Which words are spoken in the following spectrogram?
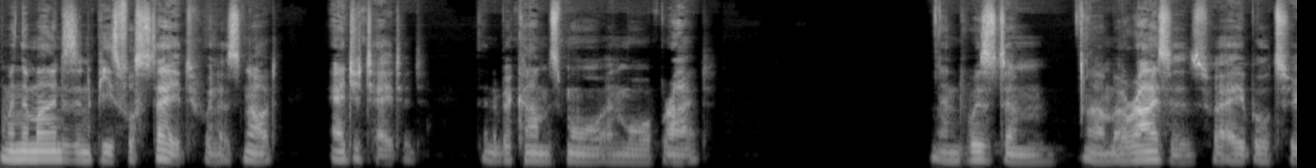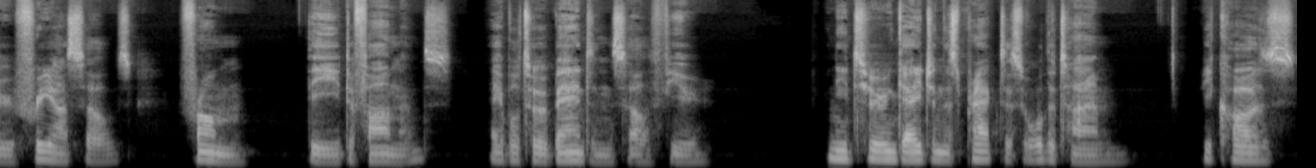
when the mind is in a peaceful state, when it's not agitated, then it becomes more and more bright. And wisdom um, arises, we're able to free ourselves from the defilements, able to abandon self view. Need to engage in this practice all the time because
